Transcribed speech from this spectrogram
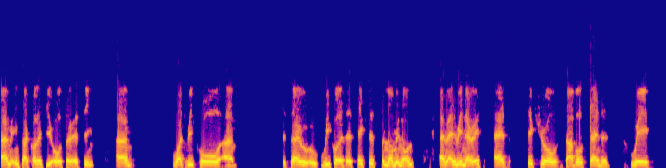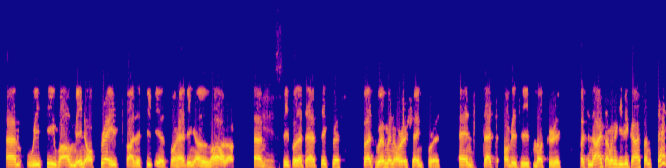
um, in psychology also a thing, um, what we call, um, so we call it a sexist phenomenon, um, and we know it as sexual double standards, where um, we see while men are praised by their peers for having a lot of um, yes. people that they have sex with, but women are ashamed for it. And that obviously is not correct. But tonight I'm going to give you guys some stats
